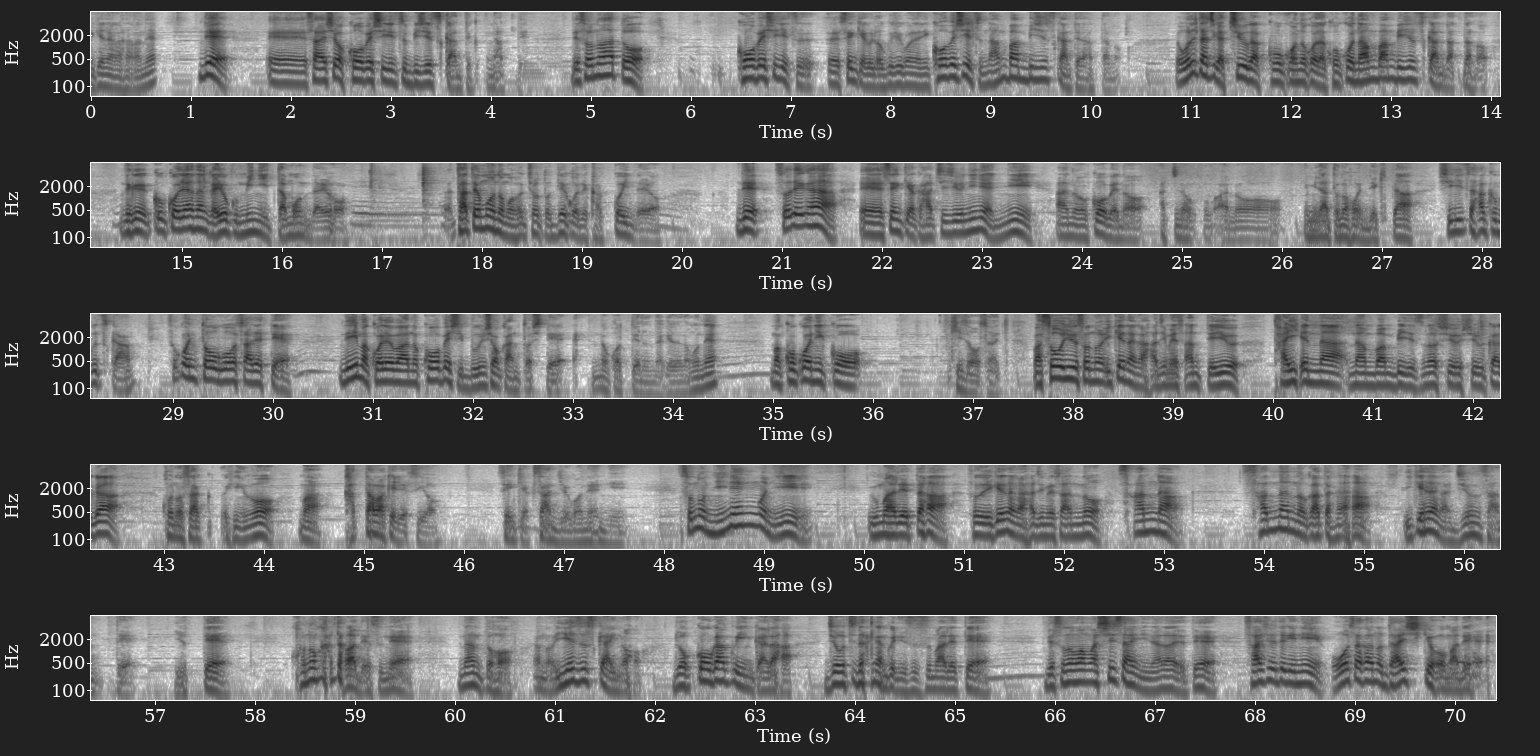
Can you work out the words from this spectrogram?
池永さんがね。で、えー最初は神戸市立美術館ってなってでその後神戸市立えー1965年に神戸市立南蛮美術館ってなったの。で俺たちが中学高校の頃はここ南蛮美術館だったの。でここではなんかよく見に行ったもんだよ。建物もちょっとデコでかっこいいんだよ。でそれが、えー1982年にあの神戸のあっちのあの港の方にできた市立博物館そこに統合されてで今これはあの神戸市文書館として残ってるんだけれどもね、まあ、ここにこう寄贈されて、まあ、そういうその池永はさんっていう大変な南蛮美術の収集家がこの作品をまあ買ったわけですよ。1935年に。その2年後に生まれたその池永はさんの三男。三男の方が池永淳さんって言ってこの方はですねなんとあのイエズス会の六甲学院から上智大学に進まれてでそのまま司祭になられて最終的に大阪の大司教まで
